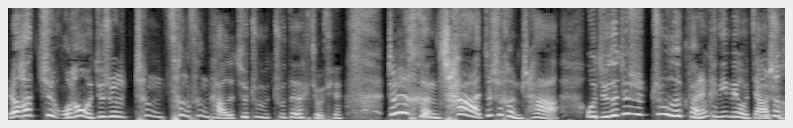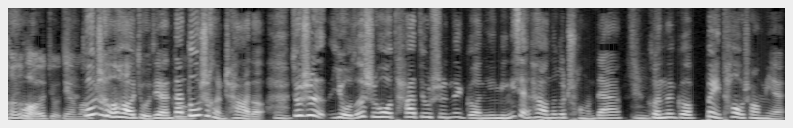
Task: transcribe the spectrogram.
然后他去，然后我就是蹭蹭蹭他的去住住在那酒店，就是很差，就是很差。我觉得就是住的，反正肯定没有家是很好的酒店吗？都是很好的酒店，但都是很差的。就是有的时候他就是那个，你明显看到那个床单和那个被套上面，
